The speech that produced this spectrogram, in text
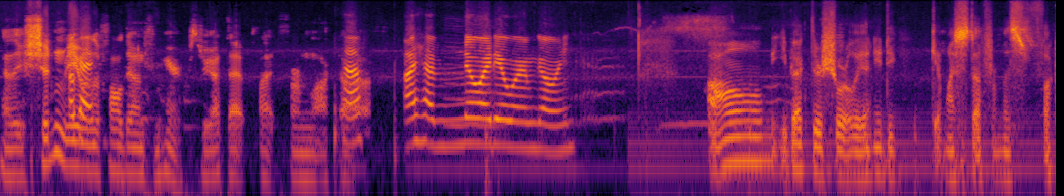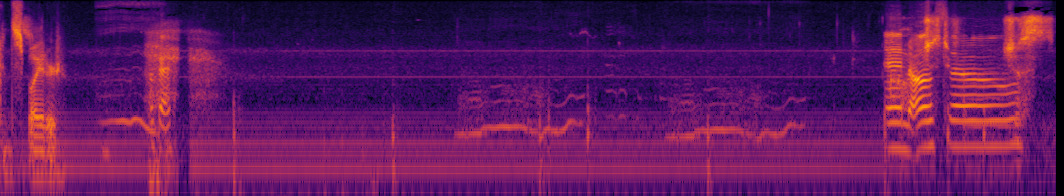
Now they shouldn't be Okay. able to fall down from here because we got that platform locked Huh? off. I have no idea where I'm going. I'll meet you back there shortly. I need to get my stuff from this fucking spider. Okay. And Oh, just- also, just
